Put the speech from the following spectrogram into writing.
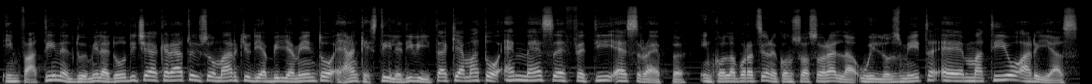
Infatti nel 2012 ha creato il suo marchio di abbigliamento e anche stile di vita chiamato MSFT S-Rap, in collaborazione con sua sorella Willow Smith e Matteo Arias.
